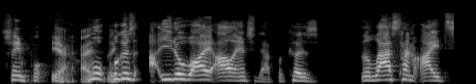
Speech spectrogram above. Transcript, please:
same?" point, Yeah, I, well, like, because uh, you know why? I'll answer that because the last time IT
